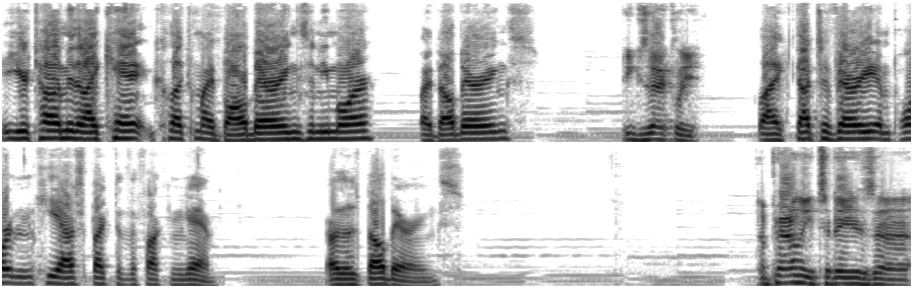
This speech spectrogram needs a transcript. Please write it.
You're telling me that I can't collect my ball bearings anymore? My bell bearings? exactly. Like, that's a very important key aspect of the fucking game. Are those bell bearings? Apparently, today is uh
